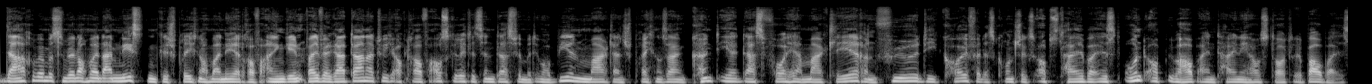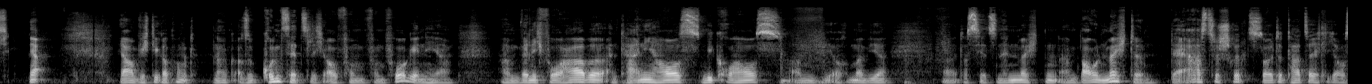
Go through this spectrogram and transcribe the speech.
Darüber müssen wir nochmal in einem nächsten Gespräch nochmal näher drauf eingehen, weil wir gerade da natürlich auch darauf ausgerichtet sind, dass wir mit Immobilienmaklern sprechen und sagen, könnt ihr das vorher mal klären für die Käufer des Grundstücks, ob es teilbar ist und ob überhaupt ein Tiny House dort baubar ist. Ja, ja, wichtiger Punkt. Ne? Also grundsätzlich auch vom, vom Vorgehen her. Ähm, wenn ich vorhabe, ein Tiny House, Mikrohaus, ähm, wie auch immer wir das jetzt nennen möchten, ähm, bauen möchte. Der erste Schritt sollte tatsächlich auch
